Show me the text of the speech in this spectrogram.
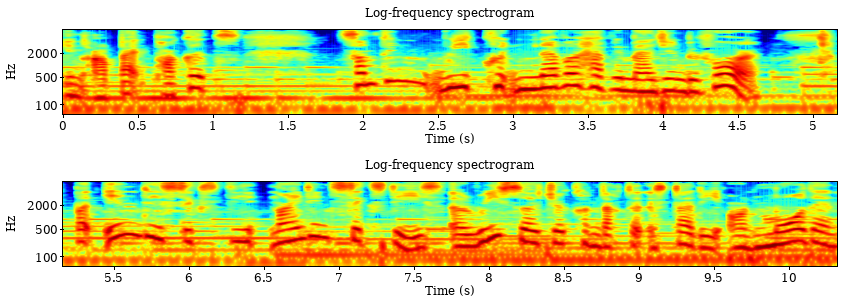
in our back pockets something we could never have imagined before. But in the 60, 1960s, a researcher conducted a study on more than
